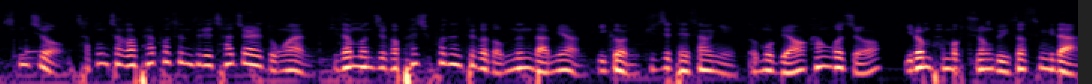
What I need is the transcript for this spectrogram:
심지어 자동차가 8%를 차지할 동안 비산먼지가 80%가 넘는다면 이건 규제 대상이 너무 명확한 거죠. 이런 반박 주장도 있었습니다.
